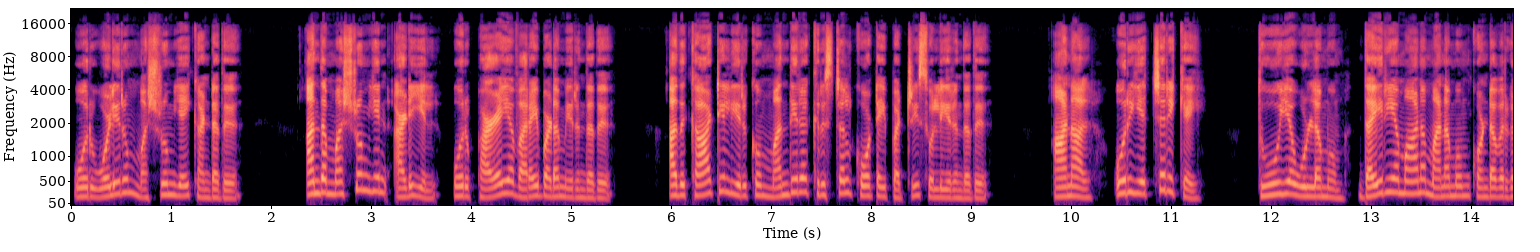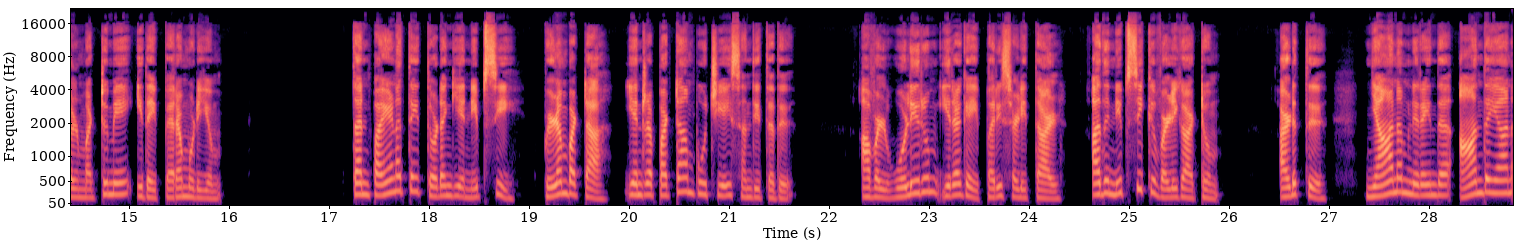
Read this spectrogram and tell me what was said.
ஒரு ஒளிரும் மஷ்ரூமியை கண்டது. அந்த மஷ்ரூமின் அடியில் ஒரு பழைய வரைபடம் இருந்தது. அது காட்டில் இருக்கும் மந்திர கிறிஸ்டல் கோட்டை பற்றி சொல்லியிருந்தது. ஆனால் ஒரு எச்சரிக்கை தூய உள்ளமும் தைரியமான மனமும் கொண்டவர்கள் மட்டுமே இதை பெற முடியும். தன் பயணத்தைத் தொடங்கிய நிப்சி பிழம்பட்டா? என்ற பட்டாம்பூச்சியை சந்தித்தது. அவள் ஒளிரும் இறகை பரிசளித்தாள். அது நிப்சிக்கு வழிகாட்டும். அடுத்து ஞானம் நிறைந்த ஆந்தையான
